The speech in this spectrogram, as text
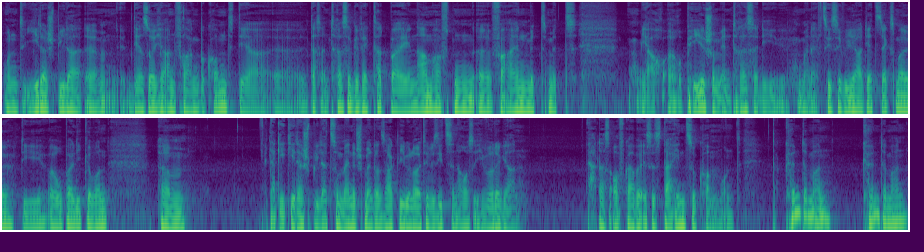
Und jeder Spieler, ähm, der solche Anfragen bekommt, der äh, das Interesse geweckt hat bei namhaften äh, Vereinen mit, mit ja auch europäischem Interesse, die, meine, FC Sevilla hat jetzt sechsmal die Europa League gewonnen, ähm, da geht jeder Spieler zum Management und sagt, liebe Leute, wie sieht's denn aus? Ich würde gern. Herthas Aufgabe ist es, dahin zu kommen. Und da könnte man, könnte man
